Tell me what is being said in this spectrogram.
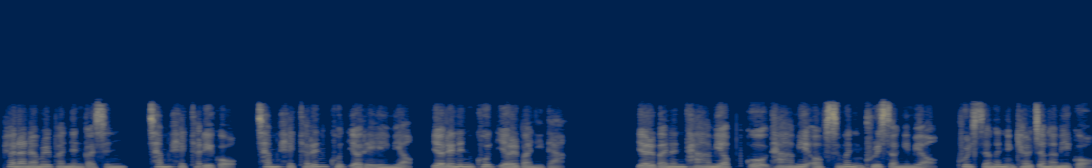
편안함을 받는 것은 참 해탈이고 참 해탈은 곧 열애이며 열애는 곧 열반이다. 열반은 다함이 없고 다함이 없음은 불성이며 불성은 결정함이고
